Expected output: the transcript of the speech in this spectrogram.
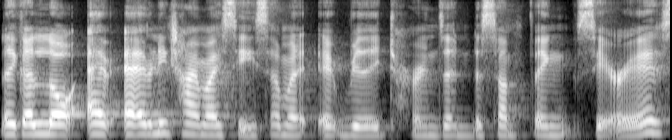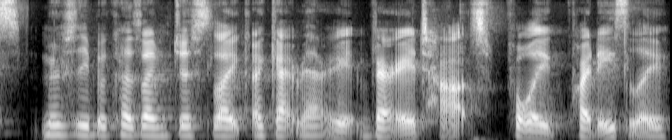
Like a lot anytime I see someone it really turns into something serious, mostly because I'm just like I get very very attached probably quite easily.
